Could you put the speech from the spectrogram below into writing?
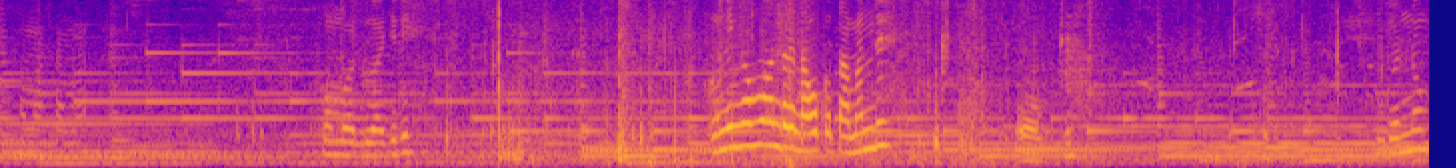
Sama-sama. Aku bawa dulu aja deh. Mending kamu anterin aku ke taman deh. Oke. Buruan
